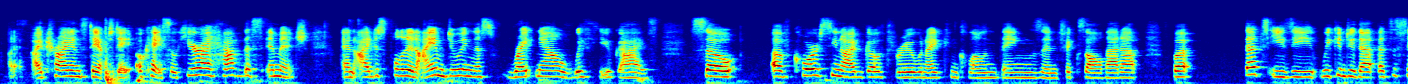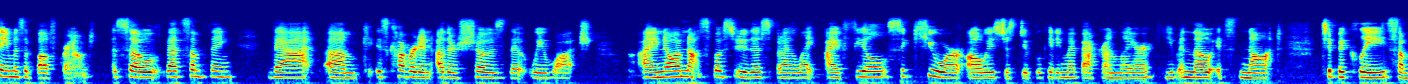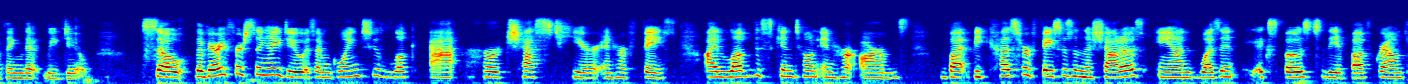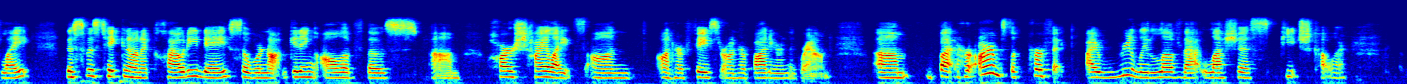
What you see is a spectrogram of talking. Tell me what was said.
It. I try and stay up to date. Okay, so here I have this image, and I just pulled it in. I am doing this right now with you guys. So, of course, you know, I'd go through and I can clone things and fix all that up, but that's easy. We can do that. That's the same as above ground. So that's something that um, is covered in other shows that we watch. I know I'm not supposed to do this, but I like I feel secure always just duplicating my background layer, even though it's not typically something that we do. So the very first thing I do is I'm going to look at her chest here and her face. I love the skin tone in her arms, but because her face is in the shadows and wasn't exposed to the above ground light, this was taken on a cloudy day, so we're not getting all of those um, harsh highlights on on her face or on her body or on the ground. Um, but her arms look perfect. I really love that luscious peach color.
